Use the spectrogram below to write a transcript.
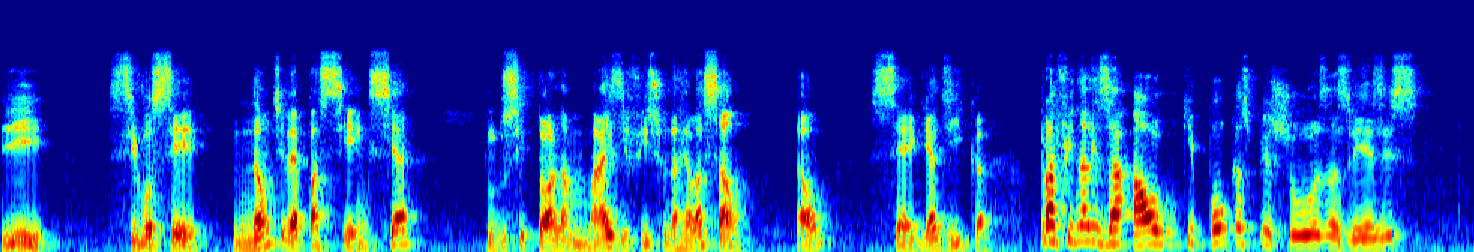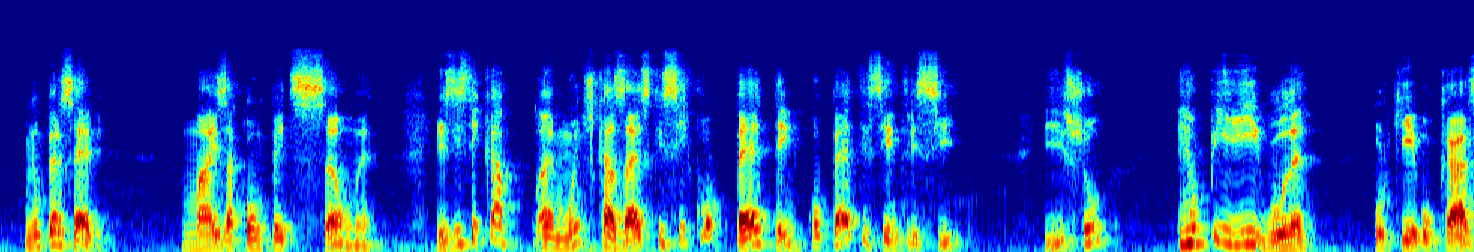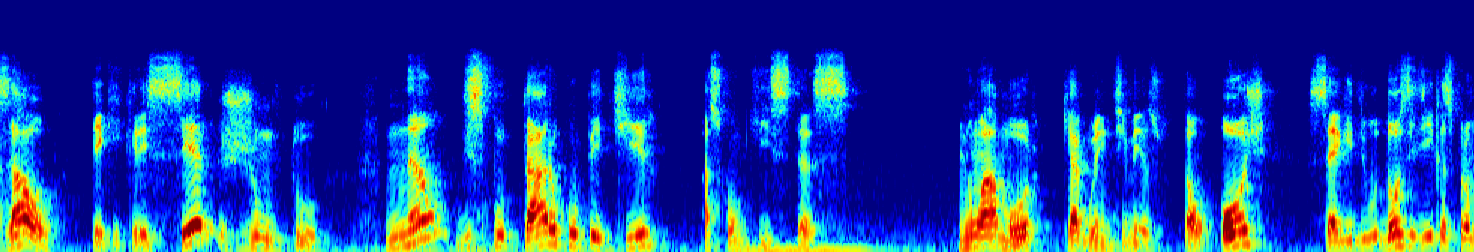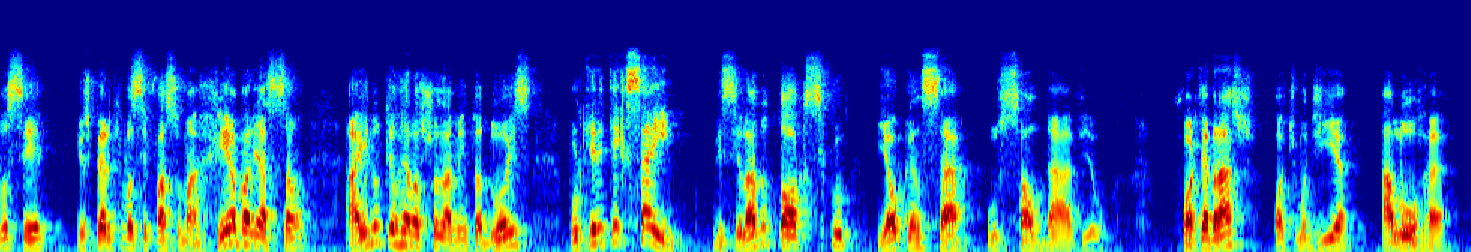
E se você não tiver paciência, tudo se torna mais difícil na relação. Então, segue a dica. Para finalizar, algo que poucas pessoas às vezes não percebem, mas a competição, né? Existem é, muitos casais que se competem, competem-se entre si. Isso é um perigo, né? Porque o casal tem que crescer junto, não disputar ou competir as conquistas. Não há amor que aguente mesmo. Então, hoje, segue 12 dicas para você. Eu espero que você faça uma reavaliação aí no teu relacionamento a dois, porque ele tem que sair desse lado tóxico e alcançar o saudável. Forte abraço, ótimo dia, aloha!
